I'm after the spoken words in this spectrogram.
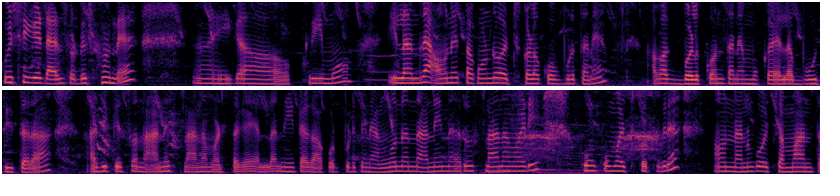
ಖುಷಿಗೆ ಡ್ಯಾನ್ಸ್ ಹೊಡಿತವನೆ. ಈಗ ಕ್ರೀಮು, ಇಲ್ಲಾಂದರೆ ಅವನೇ ತಗೊಂಡು ಹಚ್ಕೊಳಕ್ಕೆ ಹೋಗ್ಬಿಡ್ತಾನೆ. ಅವಾಗ ಬಳ್ಕೊತಾನೆ ಮುಖ ಎಲ್ಲ ಬೂದಿ ಥರ ಅದಕ್ಕೆ ಸೊ ನಾನೇ ಸ್ನಾನ ಮಾಡಿಸಿದಾಗ ಎಲ್ಲ ನೀಟಾಗಿ ಹಾಕೊಟ್ಬಿಡ್ತೀನಿ. ಹಂಗೂ ನಾನು ನಾನೇನಾದ್ರು ಸ್ನಾನ ಮಾಡಿ ಕುಂಕುಮ ಹಚ್ಕೊತಿದ್ರೆ ಅವ್ನು ನನಗೂ ಚಮ್ಮ ಅಂತ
